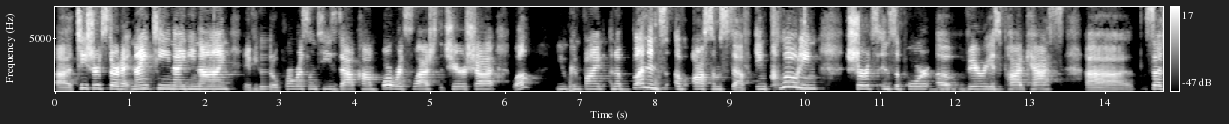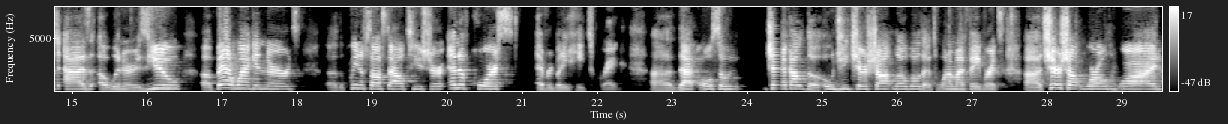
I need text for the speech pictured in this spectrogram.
Uh, t-shirts start at $19.99. If you go to prowrestlingtees.com forward slash the chair shot, well, you can find an abundance of awesome stuff, including shirts in support of various podcasts, uh, such as A Winner Is You, uh, Bandwagon Nerds, uh, the Queen of Soft Style t shirt, and of course, Everybody Hates Greg. Uh, that also check out the OG Chair Shot logo. That's one of my favorites. Uh, Chair Shot Worldwide,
